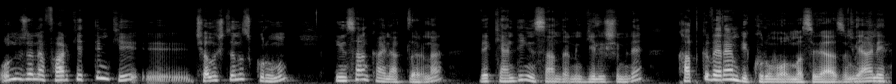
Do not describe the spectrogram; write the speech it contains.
Onun üzerine fark ettim ki e, çalıştığınız kurumun insan kaynaklarına ve kendi insanların gelişimine katkı veren bir kurum olması lazım. Yani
